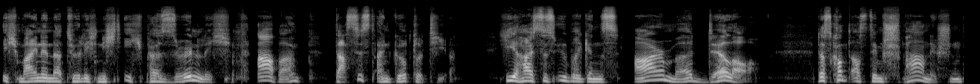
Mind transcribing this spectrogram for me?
ich meine natürlich nicht ich persönlich, aber das ist ein Gürteltier. Hier heißt es übrigens Armadillo. Das kommt aus dem Spanischen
